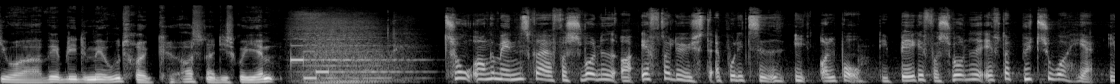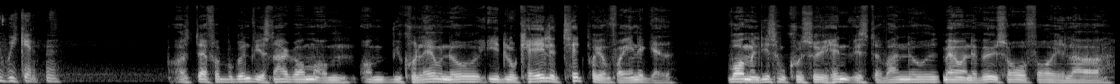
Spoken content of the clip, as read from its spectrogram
de var ved at blive lidt mere utryg, også når de skulle hjem. To unge mennesker er forsvundet og efterlyst af politiet i Aalborg. De er begge forsvundet efter byture her i weekenden. Og derfor begyndte vi at snakke om, om, om vi kunne lave noget i et lokale tæt på Jomfru Anegade, hvor man ligesom kunne søge hen, hvis der var noget, man var nervøs overfor, eller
